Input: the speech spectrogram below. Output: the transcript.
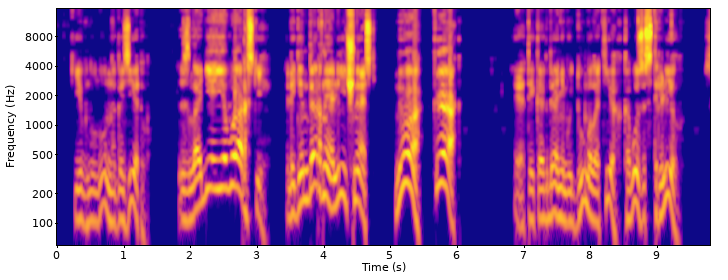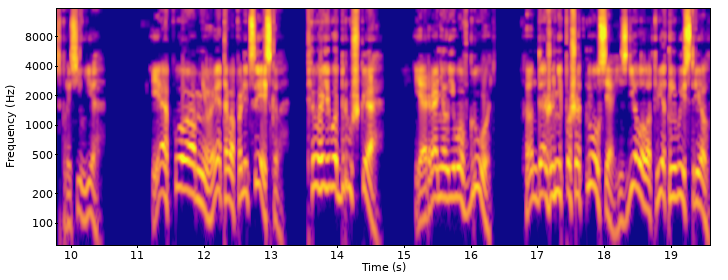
— кивнул он на газету. «Злодей Еварский! Легендарная личность! Но, как?» «А ты когда-нибудь думал о тех, кого застрелил?» — спросил я. «Я помню этого полицейского, твоего дружка. Я ранил его в грудь. Он даже не пошатнулся и сделал ответный выстрел.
